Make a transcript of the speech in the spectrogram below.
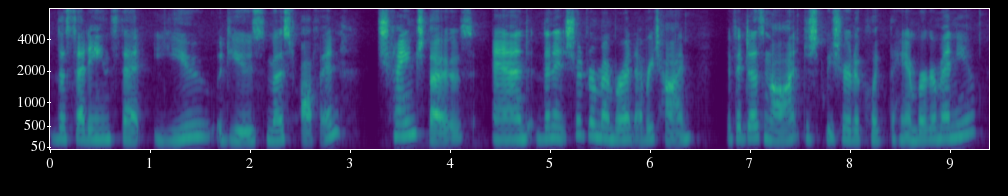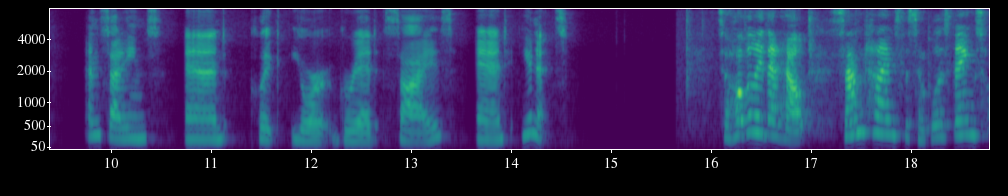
the settings that you would use most often, change those, and then it should remember it every time. If it does not, just be sure to click the hamburger menu and settings and click your grid size and units. So hopefully that helped. Sometimes the simplest things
